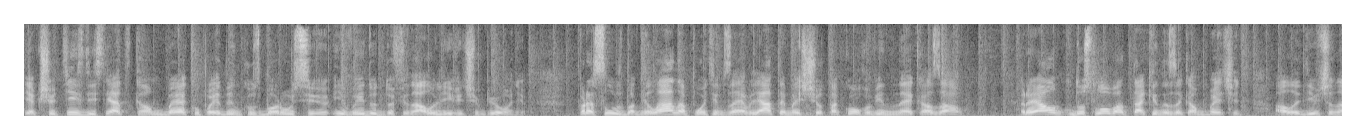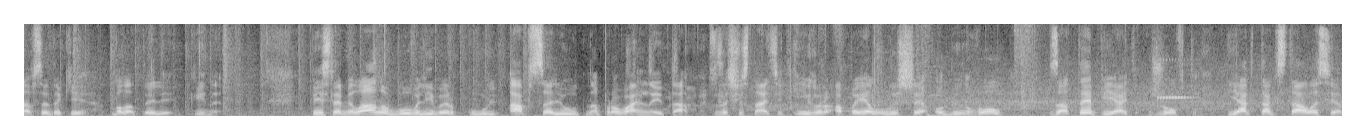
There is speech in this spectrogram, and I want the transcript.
якщо ті здійснять камбек у поєдинку з Борусією і вийдуть до фіналу Ліги Чемпіонів. Прес-служба Мілана потім заявлятиме, що такого він не казав. Реал до слова так і не закамбечить, але дівчина все-таки Балателі кине. Після Мілану був Ліверпуль. Абсолютно провальний етап. За 16 ігор АПЛ лише один гол, зате 5 жовтих. Як так сталося,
